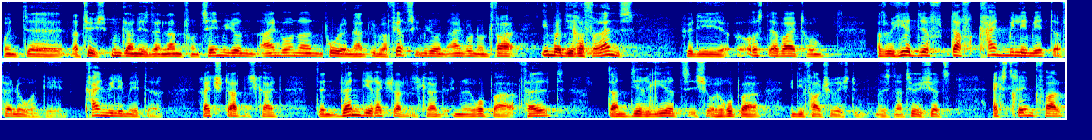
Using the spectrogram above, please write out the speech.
Und äh, natürlich, Ungarn ist ein Land von 10 Millionen Einwohnern, Polen hat über 40 Millionen Einwohner und war immer die Referenz für die Osterweiterung. Also hier darf, darf kein Millimeter verloren gehen, kein Millimeter Rechtsstaatlichkeit. Denn wenn die Rechtsstaatlichkeit in Europa fällt, dann dirigiert sich Europa in die falsche Richtung. Das ist natürlich jetzt Extremfall,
